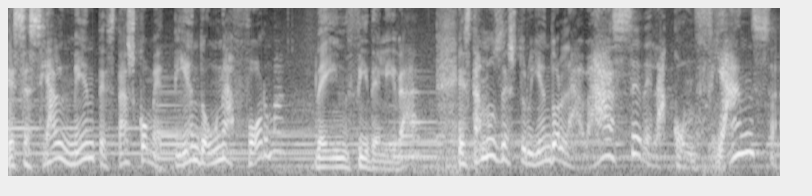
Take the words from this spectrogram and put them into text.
esencialmente estás cometiendo una forma de infidelidad. Estamos destruyendo la base de la confianza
